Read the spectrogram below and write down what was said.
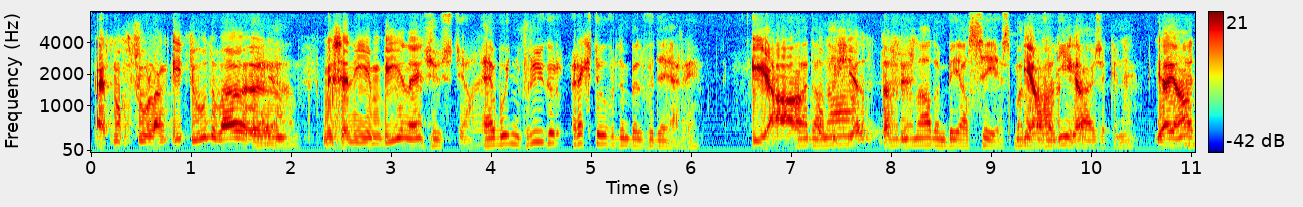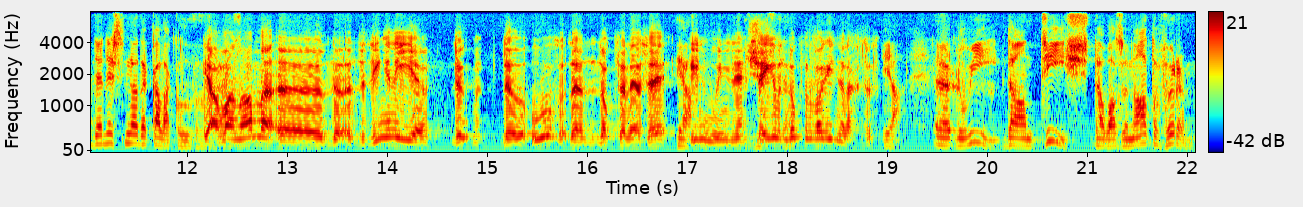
hij is nog zo lang niet toe, waar, eh, Ja, ja. met zijn niet bier. Hè. juist, ja. Hij woonde vroeger recht over de Belvedere. Hè. Ja, maar daarna, officieel, dat is maar juist. daarna de BAC is, maar dat was een ja. leerhuisje. Hè. Ja, ja. En dan is hij naar de Kalakhoeven. Ja, wat namen eh, de, de dingen die eh, de, de oer, de dokter zei, Ja. inwoen, hè. Tegen de dokter van Ginder Ja. Eh, Louis, dan Ties, dat was een nate vorm.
